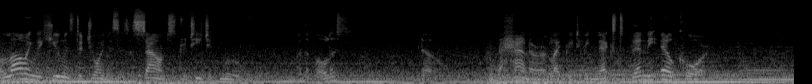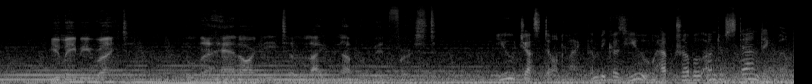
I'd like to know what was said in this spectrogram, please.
Allowing the humans to join us is a sound strategic move. But the Volus? No. The Hanar are likely to be next, then the Elcor. You may be right, though the Hanar need to lighten up a bit first. You just don't like them because you have trouble understanding them.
